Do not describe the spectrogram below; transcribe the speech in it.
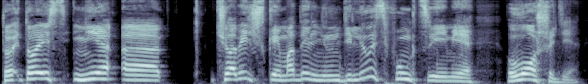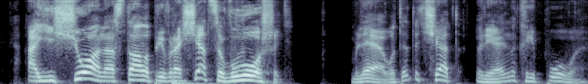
То, то есть не э, человеческая модель не наделилась функциями лошади, а еще она стала превращаться в лошадь. Бля, вот этот чат реально крипово.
